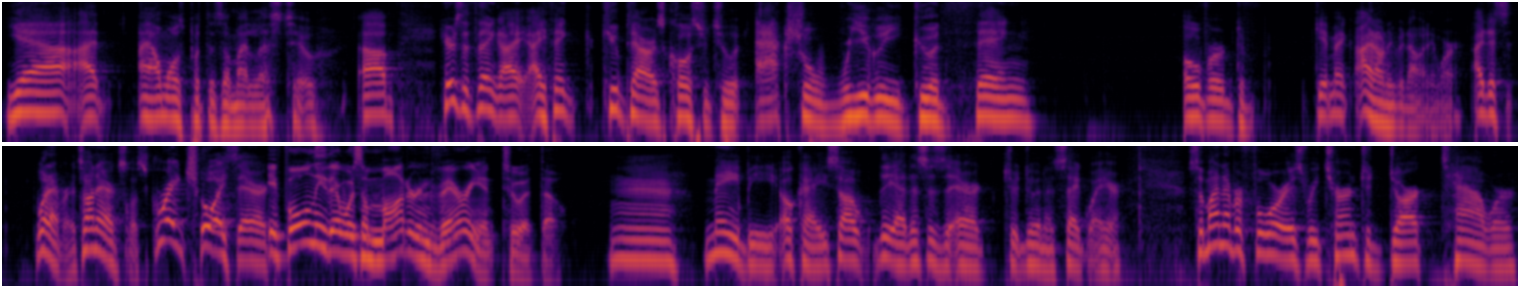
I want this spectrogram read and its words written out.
Yeah, I I almost put this on my list too. Um, here's the thing: I, I think Cube Tower is closer to an actual really good thing over de- gimmick. I don't even know anymore. I just whatever. It's on Eric's list. Great choice, Eric. If only there was a modern variant to it, though. Maybe. Okay, so yeah, this is Eric doing a segue here. So my number four is Return to Dark Tower,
